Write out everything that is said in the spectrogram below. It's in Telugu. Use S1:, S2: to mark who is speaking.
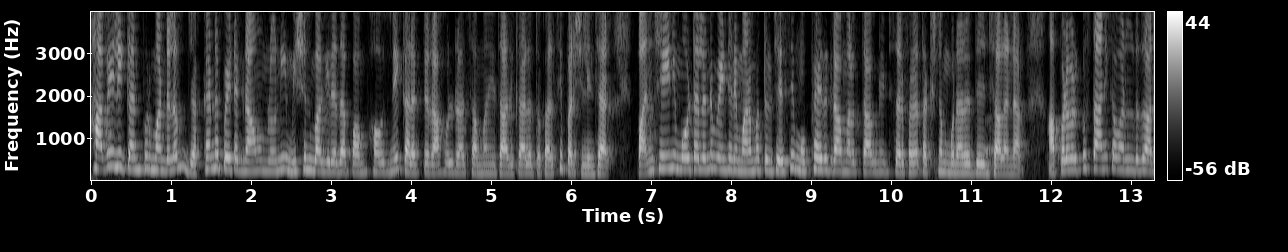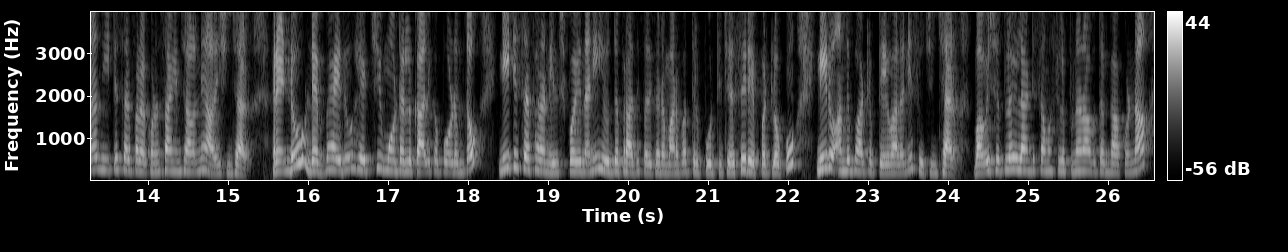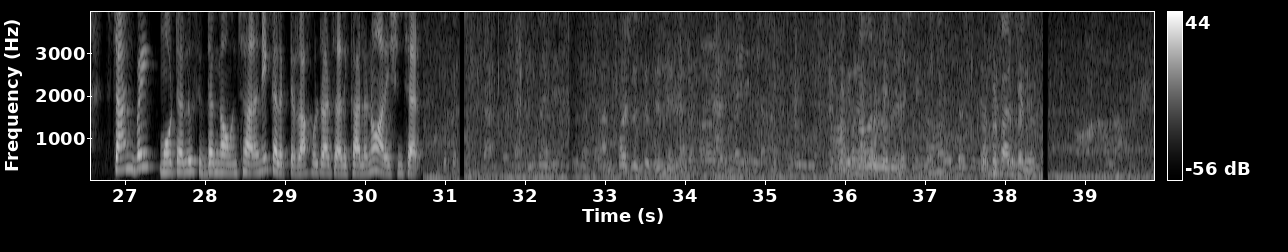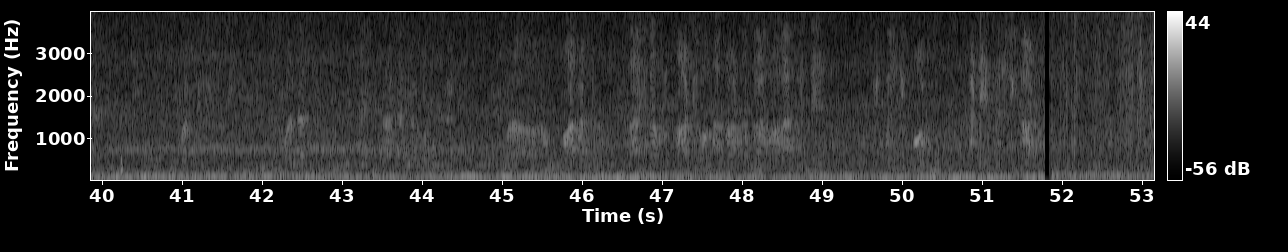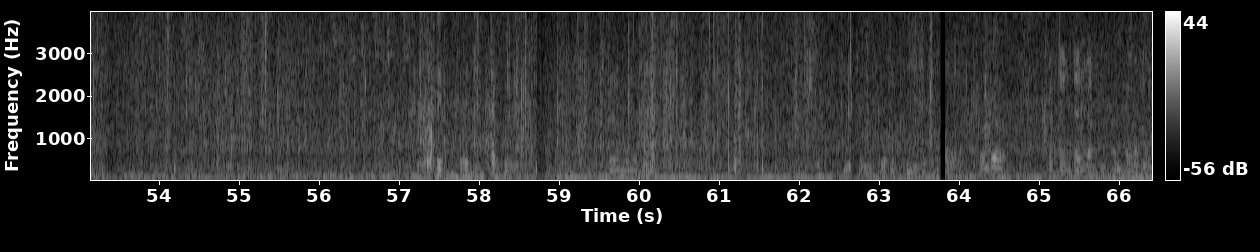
S1: హవేలీ గన్పూర్ మండలం జక్కన్నపేట గ్రామంలోని మిషన్ భగీరథ పంప్ హౌస్ని కలెక్టర్ రాహుల్ రాజ్ సంబంధిత అధికారులతో కలిసి పరిశీలించారు. పనిచేయని మోటార్లను వెంటనే మరమ్మతులు చేసి ముప్పై ఐదు గ్రామాలకు తాగునీటి సరఫరా తక్షణం పునరుద్ధరించాలన్నారు. అప్పటి వరకు స్థానిక వనరుల ద్వారా నీటి సరఫరా కొనసాగించాలని ఆదేశించారు. రెండు డెబ్బై ఐదు హెచ్ఈ మోటార్లు కాలికపోవడంతో నీటి సరఫరా నిలిచిపోయిందని యుద్ధ ప్రాతిపదికన మరమ్మతులు పూర్తి చేసి రేపటిలోపు నీరు అందుబాటులోకి తేవాలని సూచించారు. భవిష్యత్తులో ఇలాంటి సమస్యలు పునరావృతం కాకుండా స్టాండ్ బై మోటార్లు సిద్ధంగా ఉంచాలని కలెక్టర్ రాహుల్ రాజ్ అధికారులను ఆదేశించారు Thank you.
S2: టెన్ టెన్ నడుస్తుంది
